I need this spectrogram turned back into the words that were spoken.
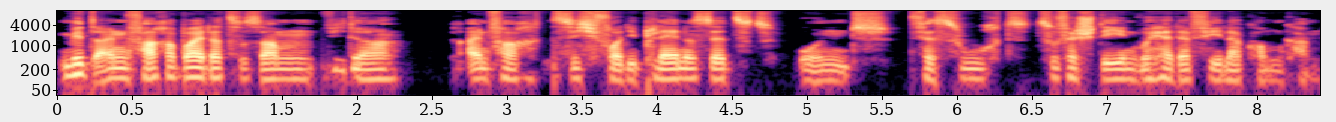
mit einem Facharbeiter zusammen wieder einfach sich vor die Pläne setzt und versucht zu verstehen, woher der Fehler kommen kann.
